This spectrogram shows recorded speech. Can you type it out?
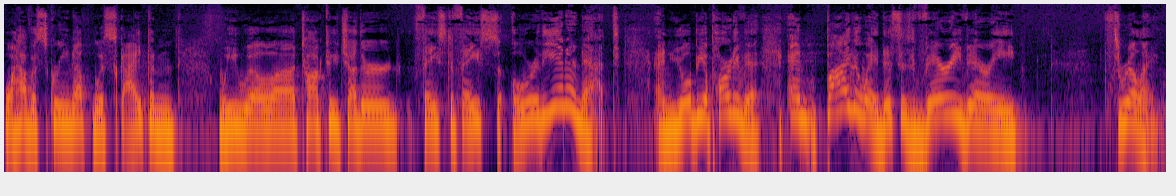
We'll have a screen up with Skype and we will uh, talk to each other face to face over the internet. And you'll be a part of it. And by the way, this is very, very thrilling.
